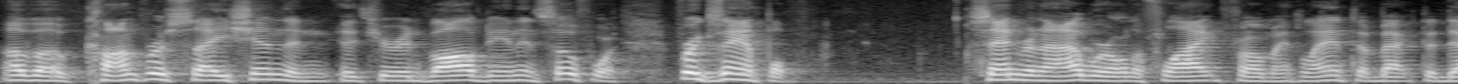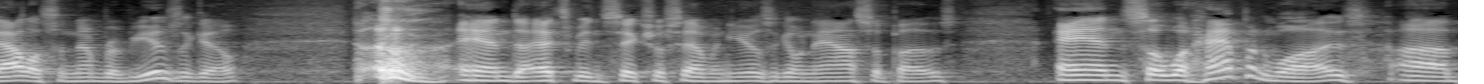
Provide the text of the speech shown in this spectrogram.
of a conversation and that you're involved in and so forth. For example, Sandra and I were on a flight from Atlanta back to Dallas a number of years ago, and uh, it's been six or seven years ago now, I suppose. And so what happened was uh,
